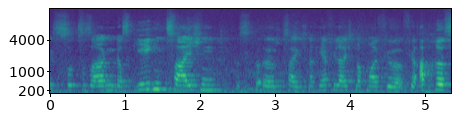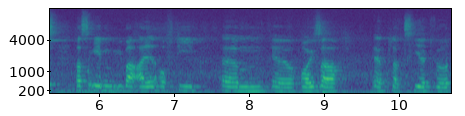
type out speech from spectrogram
ist sozusagen das Gegenzeichen, das äh, zeige ich nachher vielleicht nochmal für, für Abriss, was eben überall auf die ähm, äh, Häuser platziert wird,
